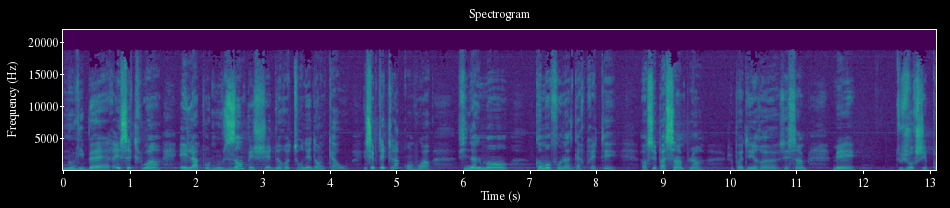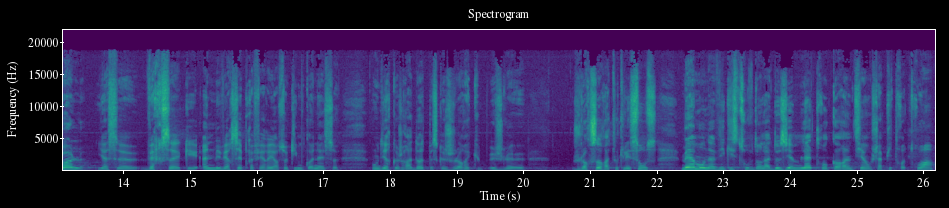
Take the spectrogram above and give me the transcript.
nous libère et cette loi est là pour nous empêcher de retourner dans le chaos. Et c'est peut-être là qu'on voit finalement comment faut l'interpréter. Alors c'est pas simple, hein. je ne veux pas dire euh, c'est simple, mais toujours chez Paul, il y a ce verset qui est un de mes versets préférés. Alors ceux qui me connaissent vont dire que je radote parce que je, je leur sors à toutes les sauces, mais à mon avis qui se trouve dans la deuxième lettre aux Corinthiens au chapitre 3,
